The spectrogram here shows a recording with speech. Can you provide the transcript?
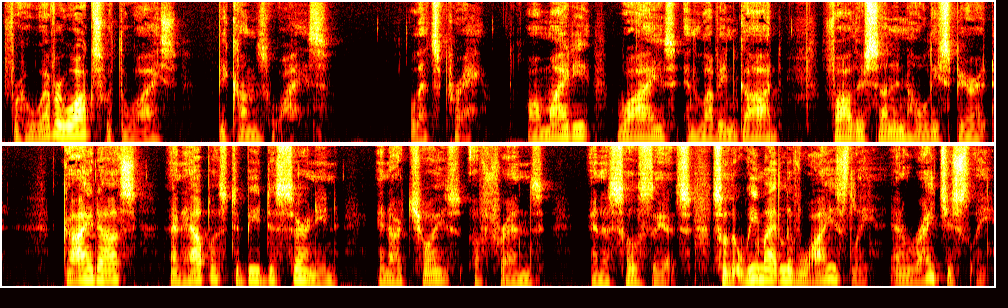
For whoever walks with the wise becomes wise. Let's pray. Almighty, wise, and loving God, Father, Son, and Holy Spirit, guide us and help us to be discerning in our choice of friends and associates, so that we might live wisely and righteously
